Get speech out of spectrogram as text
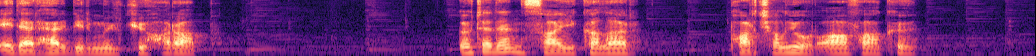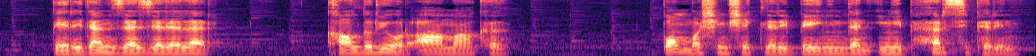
eder her bir mülkü harap. Öteden sayikalar parçalıyor afakı. Beriden zelzeleler kaldırıyor amakı. Bomba şimşekleri beyninden inip her siperin.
